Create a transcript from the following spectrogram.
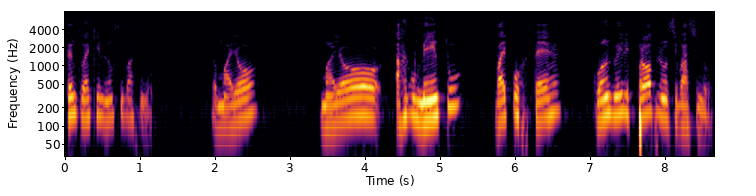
tanto é que ele não se vacinou. É o maior, maior argumento vai por terra quando ele próprio não se vacinou.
